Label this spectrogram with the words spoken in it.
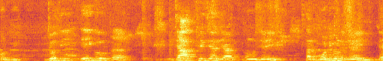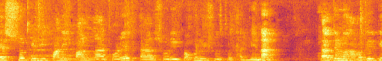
করবে। যদি এই গরুটা জাত ফ্রিজিয়ান জাত অনুযায়ী, তার বডি অনুযায়ী দেড়শো কেজি পানি পান না করে তার শরীর কখনোই সুস্থ থাকবে না। তার জন্য আমাদেরকে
